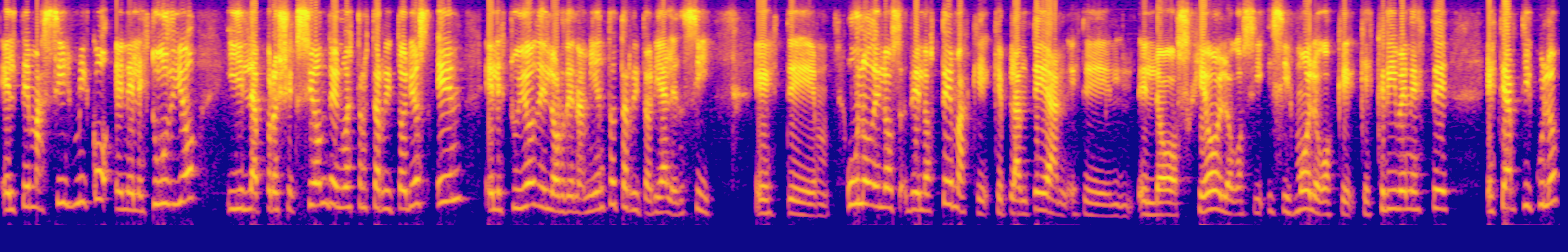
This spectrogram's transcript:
el tema sísmico en el estudio y la proyección de nuestros territorios en el estudio del ordenamiento territorial en sí. Este, uno de los, de los temas que, plantean este, los geólogos y, sismólogos que, que escriben este, este artículo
